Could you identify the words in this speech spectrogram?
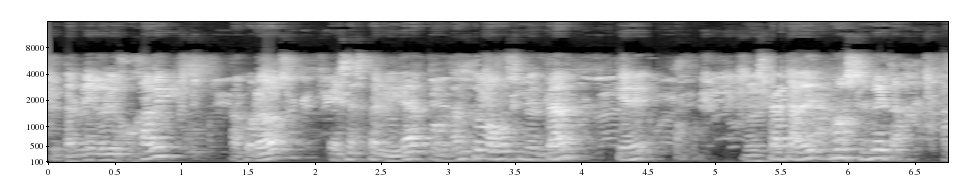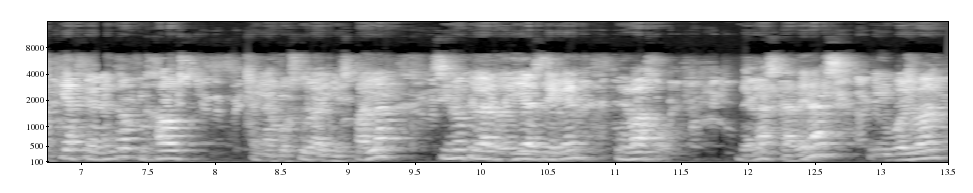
que también lo dijo Javi, acordaos, esa estabilidad. Por tanto, vamos a intentar que nuestra cadera no se meta aquí hacia adentro, fijaos en la postura de mi espalda, sino que las rodillas lleguen debajo de las caderas y vuelvan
